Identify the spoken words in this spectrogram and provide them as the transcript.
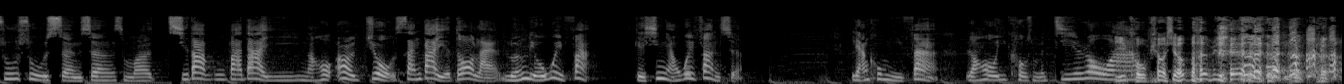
叔叔、婶婶、什么七大姑八大姨，然后二舅、三大爷都要来轮流喂饭，给新娘喂饭吃。两口米饭，然后一口什么鸡肉啊，一口飘香拌面，啊，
